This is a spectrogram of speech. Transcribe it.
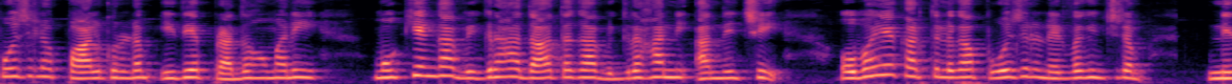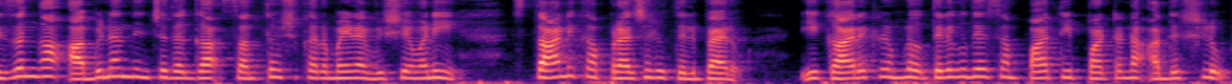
పూజలో పాల్గొనడం ఇదే ప్రథమమని ముఖ్యంగా విగ్రహదాతగా విగ్రహాన్ని అందించి ఉభయకర్తలుగా పూజలు నిర్వహించడం నిజంగా అభినందించదగ్గ సంతోషకరమైన విషయమని స్థానిక ప్రజలు తెలిపారు. ఈ కార్యక్రమంలో తెలుగుదేశం పార్టీ పట్టణ అధ్యక్షులు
